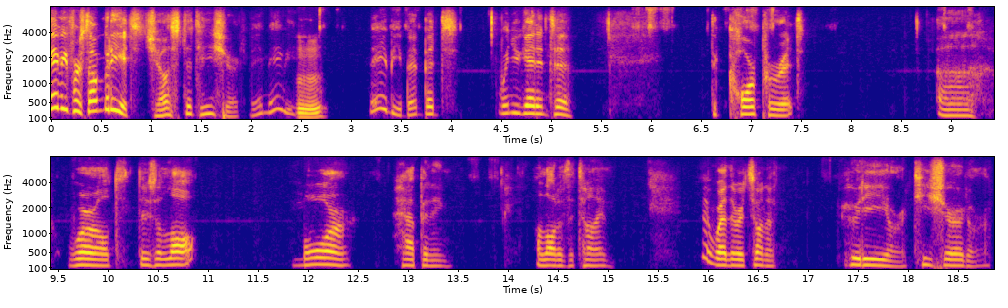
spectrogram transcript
maybe for somebody it's just a t-shirt May- maybe Mhm. maybe but but when you get into the corporate uh, world there's a lot more happening a lot of the time whether it's on a hoodie or a t-shirt or a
